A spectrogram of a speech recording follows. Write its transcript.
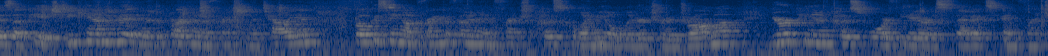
is a PhD candidate in the Department of French and Italian, focusing on Francophone and French post-colonial literature and drama, European post-war theater aesthetics, and French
